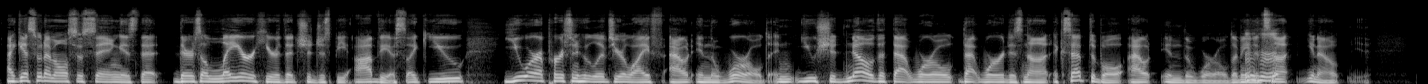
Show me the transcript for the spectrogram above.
I guess what I'm also saying is that there's a layer here that should just be obvious. Like you, you are a person who lives your life out in the world, and you should know that that world, that word is not acceptable out in the world. I mean, it's Mhm. not. You know,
